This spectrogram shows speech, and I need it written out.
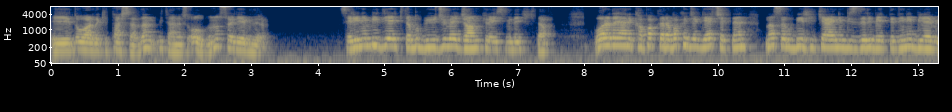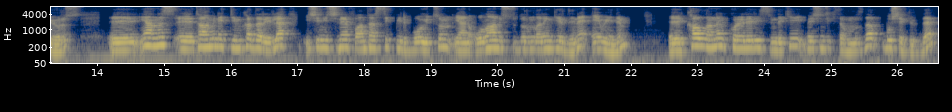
e, duvardaki taşlardan bir tanesi olduğunu söyleyebilirim. Serinin bir diğer kitabı Büyücü ve Cam Küre ismindeki kitap. Bu arada yani kapaklara bakınca gerçekten nasıl bir hikayenin bizleri beklediğini bilemiyoruz. Ee, yalnız e, tahmin ettiğim kadarıyla işin içine fantastik bir boyutun yani olağanüstü durumların girdiğine eminim. E, Kalla'nın Kureleri ismindeki 5. kitabımız da bu şekilde.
